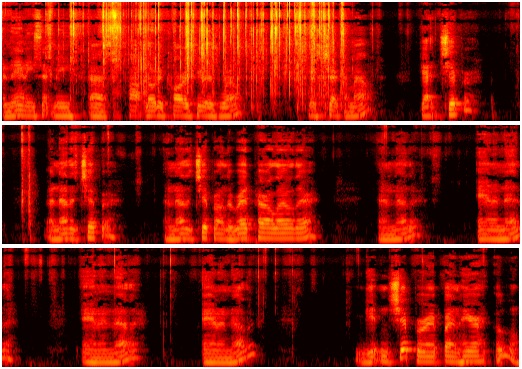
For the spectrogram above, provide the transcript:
And then he sent me uh, some top-loaded cards here as well. Let's check them out. Got Chipper, another Chipper, another Chipper on the red parallel there, another, and another, and another, and another. Getting Chipper up in here. Ooh,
